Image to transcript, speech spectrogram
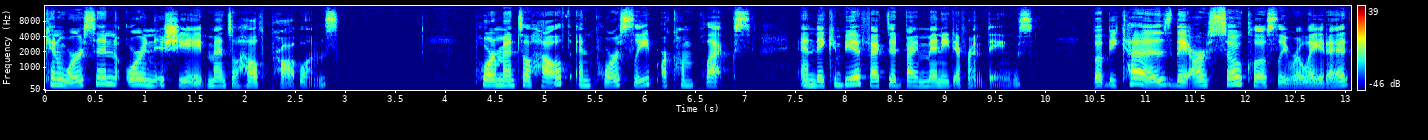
can worsen or initiate mental health problems. Poor mental health and poor sleep are complex, and they can be affected by many different things. But because they are so closely related,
